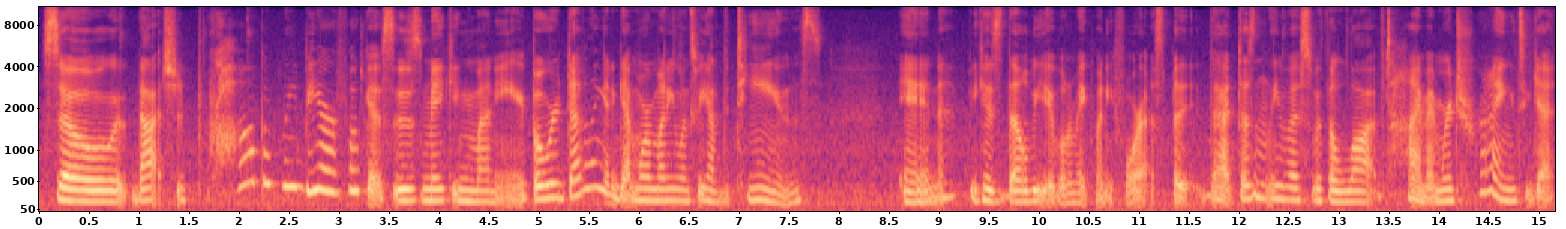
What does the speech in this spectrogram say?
So that should probably be our focus is making money. But we're definitely going to get more money once we have the teens in because they'll be able to make money for us. But that doesn't leave us with a lot of time and we're trying to get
